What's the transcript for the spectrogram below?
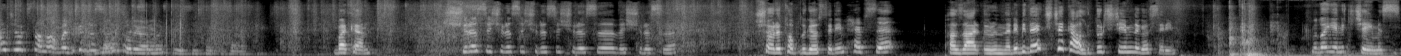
Ay çok salam. Acıkınca salak oluyorum. Bakın. Şurası, şurası, şurası, şurası ve şurası. Şöyle toplu göstereyim. Hepsi pazar ürünleri. Bir de çiçek aldık. Dur çiçeğimi de göstereyim. Bu da yeni çiçeğimiz.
